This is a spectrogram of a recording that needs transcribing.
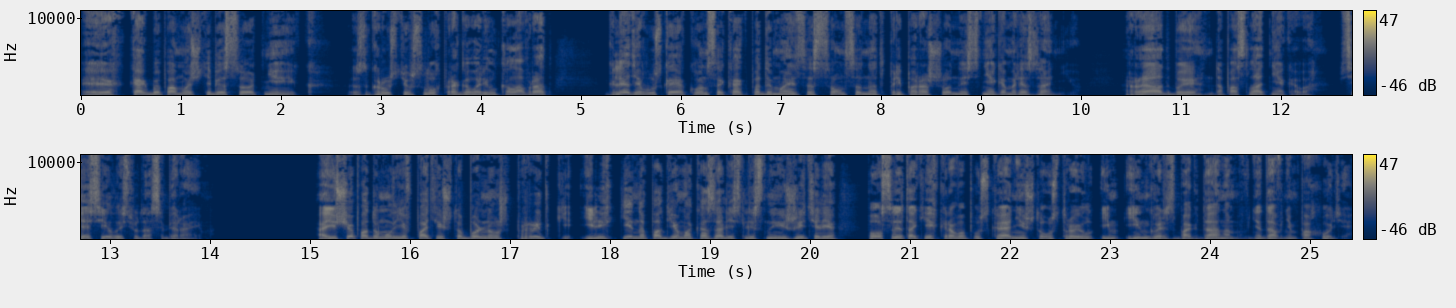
«Эх, как бы помочь тебе, сотник!» — с грустью вслух проговорил Калаврат, глядя в узкое оконце, как поднимается солнце над припорошенной снегом Рязанью. «Рад бы, да послать некого. Все силы сюда собираем. А еще подумал Евпатий, что больно уж прытки и легки на подъем оказались лесные жители после таких кровопусканий, что устроил им Ингварь с Богданом в недавнем походе.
